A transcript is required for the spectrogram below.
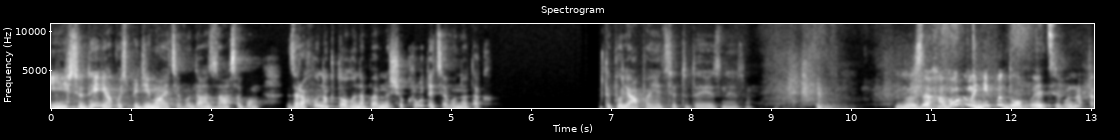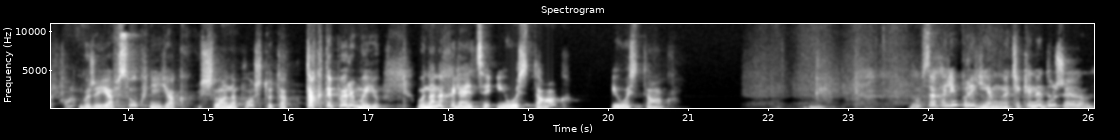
І сюди якось підіймається вода з засобом. За рахунок того, напевно, що крутиться, воно так типу ляпається туди знизу. Ну, загалом мені подобається. Вона така. Боже, я в сукні, як йшла на пошту, так, так тепер і мию. Вона нахиляється і ось так, і ось так. Ну, взагалі приємно, тільки не дуже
